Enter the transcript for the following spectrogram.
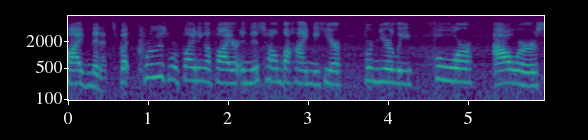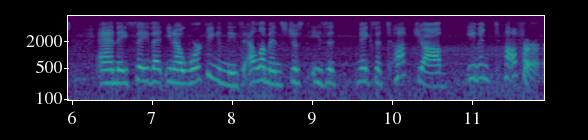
five minutes, but crews were fighting a fire in this home behind me here for nearly four hours. And they say that, you know, working in these elements just is it makes a tough job even tougher.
